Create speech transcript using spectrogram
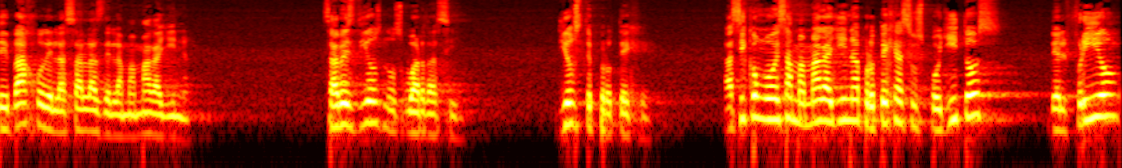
debajo de las alas de la mamá gallina. Sabes, Dios nos guarda así. Dios te protege. Así como esa mamá gallina protege a sus pollitos del frío,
